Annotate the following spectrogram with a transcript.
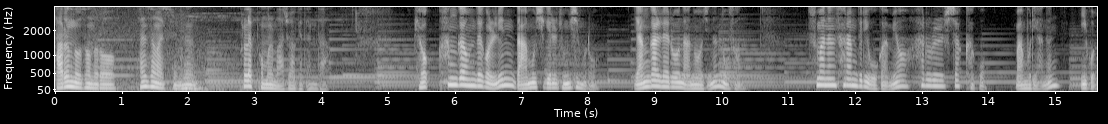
다른 노선으로 환승할 수 있는 플랫폼을 마주하게 된다. 벽 한가운데 걸린 나무 시계를 중심으로 양갈래로 나누어지는 노선. 수많은 사람들이 오가며 하루를 시작하고 마무리하는 이곳.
